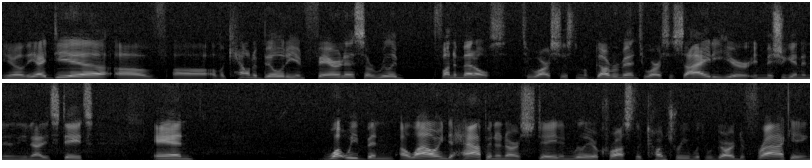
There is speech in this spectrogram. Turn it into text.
You know, the idea of, uh, of accountability and fairness are really fundamentals to our system of government, to our society here in Michigan and in the United States. And what we've been allowing to happen in our state and really across the country with regard to fracking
